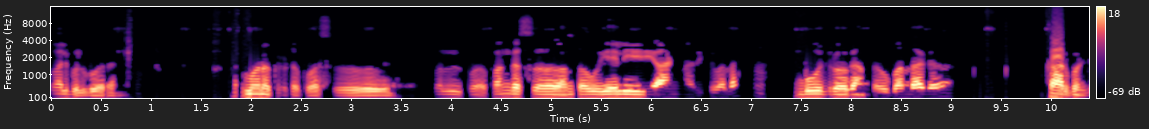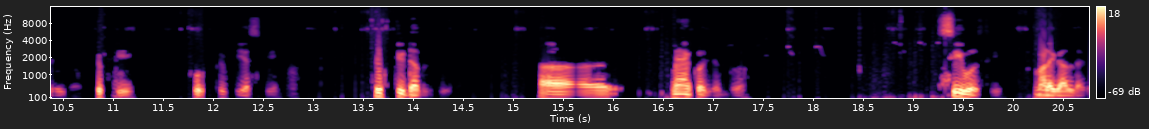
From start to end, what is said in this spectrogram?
ವಾಲಿಬಲ್ ಬೋರಾನ. ಮೊನೊಕ್ರೋಟೋಪಾಸ್ ಸ್ವಲ್ಪ ಫಂಗಸ್ ಅಂತವು ಎಲಿ ಹಣ್ಣು ಅದಕ್ಕಿವಲ್ಲ. ಬೂದ್ ರೋಗ ಅಂತವು ಬಂದಾಗ carbon fifty fifty S P fifty double P ಮ್ಯಾಂಕೋ ಜಬ್ಬು ಸಿ ಓ ಸಿ ಮಳೆಗಾಲದಾಗ.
